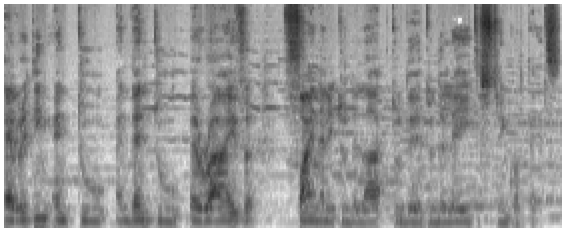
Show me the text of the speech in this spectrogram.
everything and to and then to arrive finally to the la- to the to the late string quartets.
